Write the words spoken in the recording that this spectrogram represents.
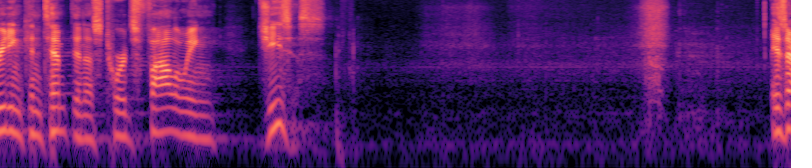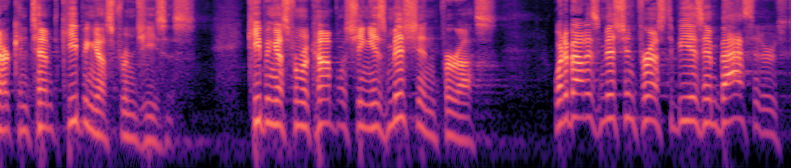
breeding contempt in us towards following Jesus? Is our contempt keeping us from Jesus? Keeping us from accomplishing his mission for us? What about his mission for us to be his ambassadors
